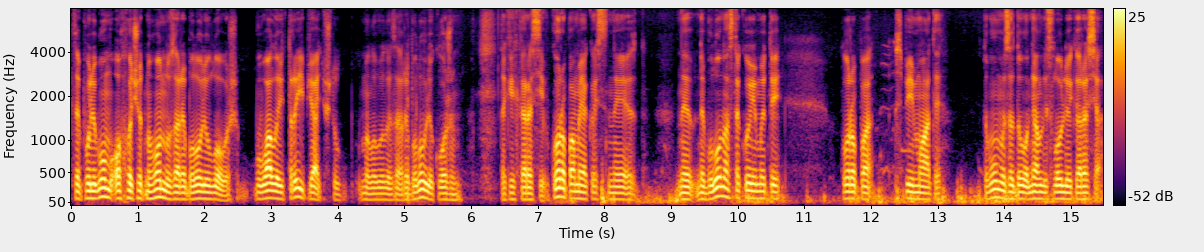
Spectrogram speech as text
це по-любому хоч одного ну, за риболовлю ловиш. Бувало і 3-5 штук ми ловили за риболовлю кожен таких карасів. Коропами якось не, не, не було у нас такої мети коропа спіймати. Тому ми задовольняли ловлею карася.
